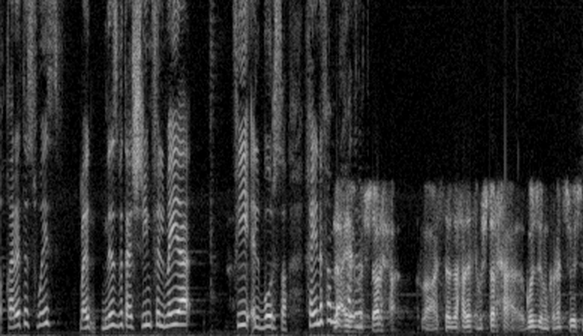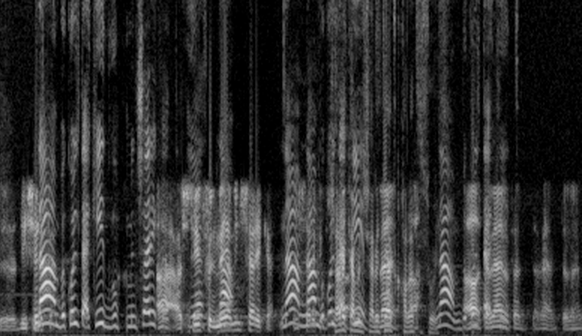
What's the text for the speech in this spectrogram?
قناة السويس بنسبة 20% في البورصة. خلينا نفهم لا هي مش طرح استاذه حضرتك مش طرح جزء من قناة السويس دي شركة. نعم بكل تأكيد من شركة. آه 20% نعم. من شركة. نعم من نعم بكل شركة تأكيد. من شركات قناة السويس نعم بكل آه تأكيد. تمام تمام تمام.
